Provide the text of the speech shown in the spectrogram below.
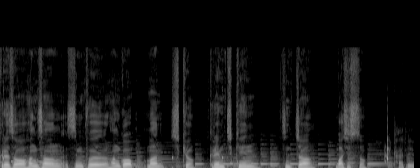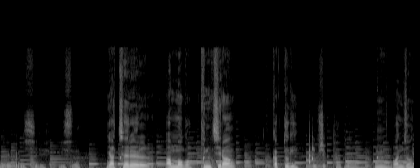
그래서 항상 심플한 것만 시켜. 크림 치킨 진짜 맛있어. 가리는 음식 있어? 야채를 안 먹어. 김치랑 깍두기? 육식파구나. 응, 완전.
